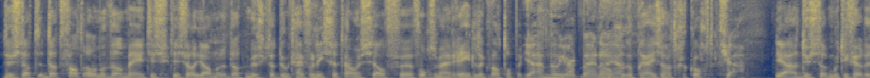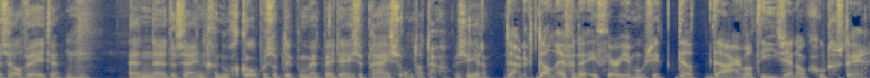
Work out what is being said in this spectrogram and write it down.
Dus dat, dat valt allemaal wel mee. Het is, het is wel jammer dat Musk dat doet. Hij verliest er trouwens zelf eh, volgens mij redelijk wat op. Ik Ja, een miljard bijna. hogere Ja. prijzen had gekocht. Tja, Ja, dus dat moet hij verder zelf weten. En eh, er zijn genoeg kopers op dit moment bij deze prijs om dat te compenseren. duidelijk. Dan even naar Ethereum. Hoe zit dat daar? Want die zijn ook goed gestegen.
